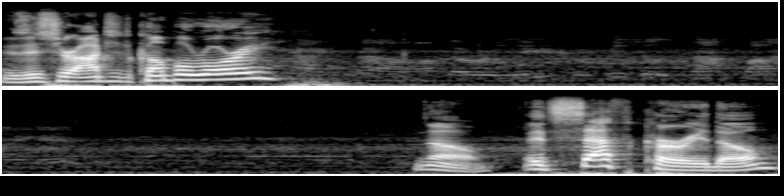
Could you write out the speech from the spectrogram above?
Is this your Antetokounmpo, Rory? No. It's Seth Curry, though.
